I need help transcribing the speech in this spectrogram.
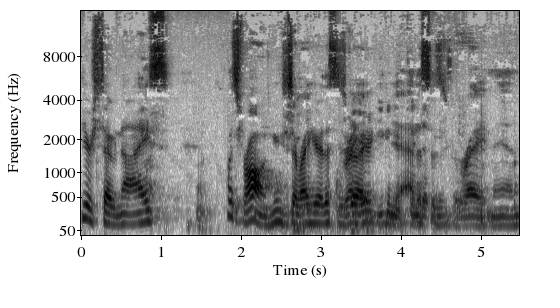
You're so nice. What's wrong? You can sit right here. This is right great. Here? You can yeah, this is great, man.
